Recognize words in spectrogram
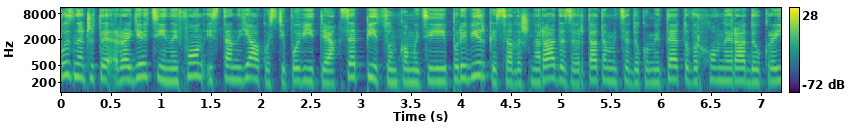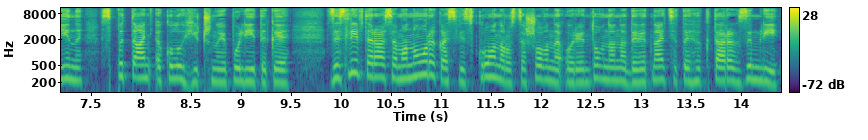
визначити радіаційний фон і стан якості повітря. За підсумками цієї перевірки селищна рада звертатиметься до комітету Верховної Ради України з питань екологічної політики. Зі слів Тараса Манорика, Свіскрона розташоване орієнтовно на 19 гектарах землі,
